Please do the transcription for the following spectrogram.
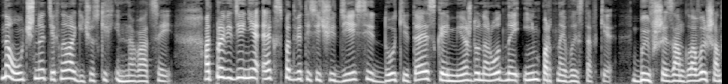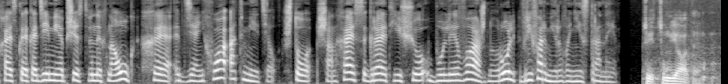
научно-технологических инноваций. От проведения Экспо-2010 до китайской международной импортной выставки. Бывший замглавы Шанхайской академии общественных наук Хэ Дзяньхуа отметил, что Шанхай сыграет еще более важную роль в реформировании страны. 最重要的工商业城市的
